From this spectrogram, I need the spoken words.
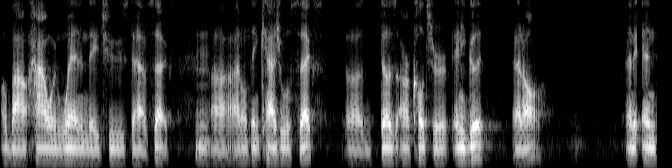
about how and when they choose to have sex. Uh, I don't think casual sex uh, does our culture any good at all, and and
